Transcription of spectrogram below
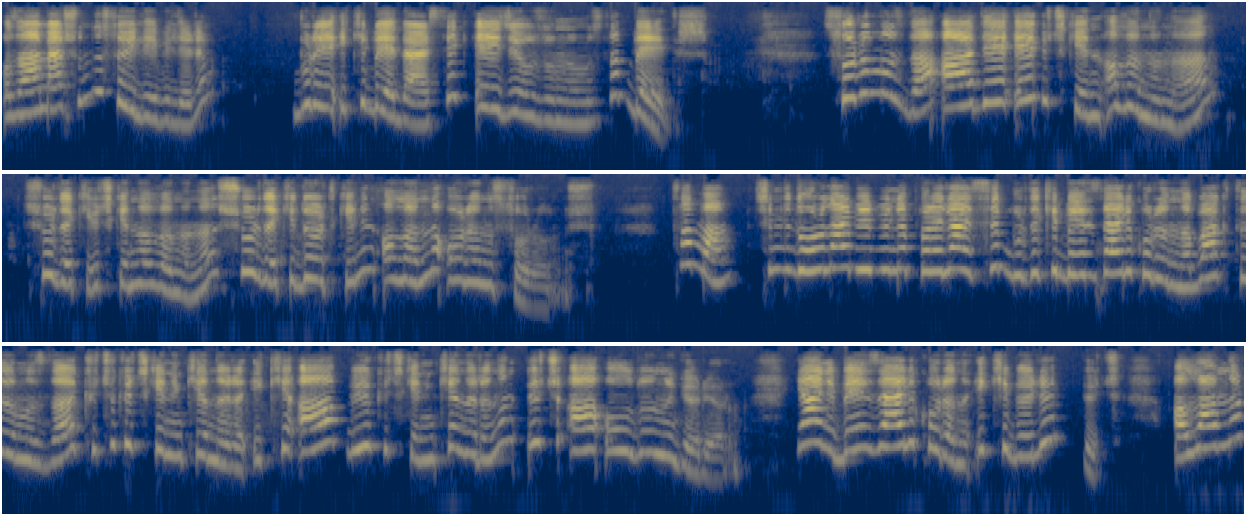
O zaman ben şunu da söyleyebilirim. Buraya 2B dersek EC uzunluğumuz da B'dir. Sorumuzda ADE üçgenin alanının şuradaki üçgenin alanının şuradaki dörtgenin alanına oranı sorulmuş. Tamam. Şimdi doğrular birbirine paralelse buradaki benzerlik oranına baktığımızda küçük üçgenin kenarı 2A, büyük üçgenin kenarının 3A olduğunu görüyorum. Yani benzerlik oranı 2 bölü 3. Alanlar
